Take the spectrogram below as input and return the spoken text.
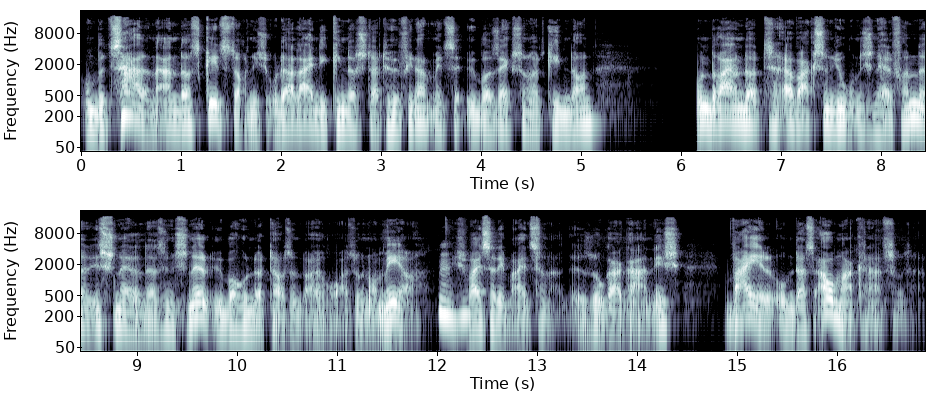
und bezahlen, anders geht es doch nicht. Oder allein die Kinderstadt Höfin mit über 600 Kindern und 300 erwachsenen jugendlichen Helfern, das ist schnell, das sind schnell über 100.000 Euro, also noch mehr. Mhm. Ich weiß ja dem Einzelnen sogar gar nicht, weil, um das auch mal klar zu sagen,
